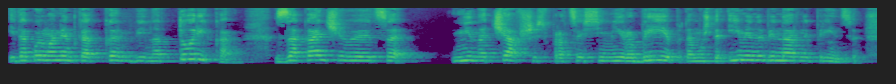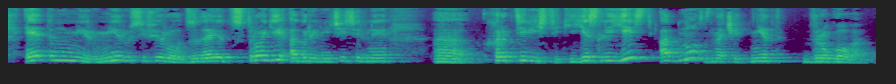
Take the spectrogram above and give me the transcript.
и такой момент, как комбинаторика, заканчивается не начавшись в процессе мира Брия, потому что именно бинарный принцип этому миру, миру Сефирот, задает строгие ограничительные э, характеристики. Если есть одно, значит нет другого.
